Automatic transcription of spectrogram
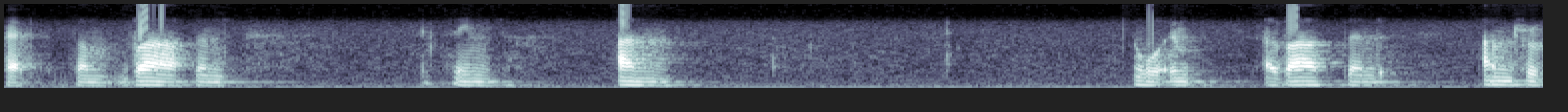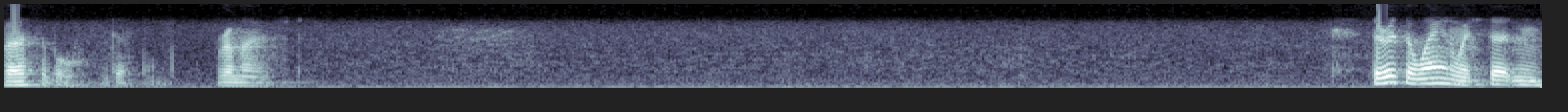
perhaps some vast and it seems un or a vast and untraversable distance removed. There is a way in which certain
